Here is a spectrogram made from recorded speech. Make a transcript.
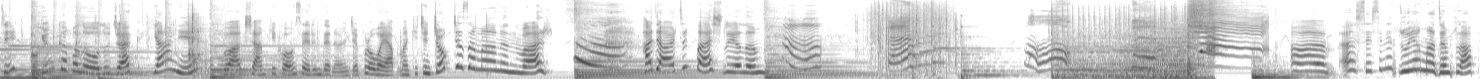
Butik bugün kapalı olacak. Yani bu akşamki konserinden önce prova yapmak için çokça zamanın var. Hadi artık başlayalım. Aa, sesini duyamadım Flap.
